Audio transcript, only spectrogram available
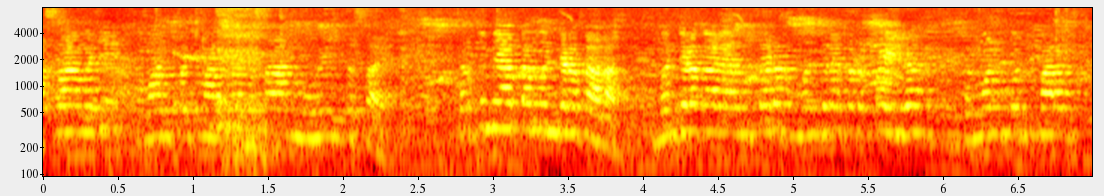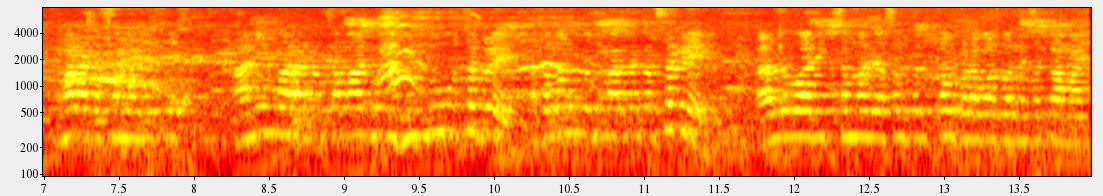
असा म्हणजे मानपती महाराजाचा कसा अनुभव तसा आहे. तर तुम्ही आता मंदिरात आलात. मंदिरात आल्यानंतर मंदिराकडे पाहिलं तर मनकोजी महाराज मराठा समाजाचे आणि मराठा समाज म्हणजे हिंदू सगळे आता मनकोजी महाराजांकडे सगळे आज समाज असेल तर चौकडा वाजवण्याचं काम आहे.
